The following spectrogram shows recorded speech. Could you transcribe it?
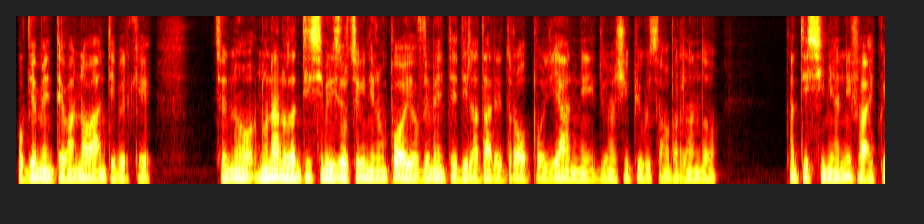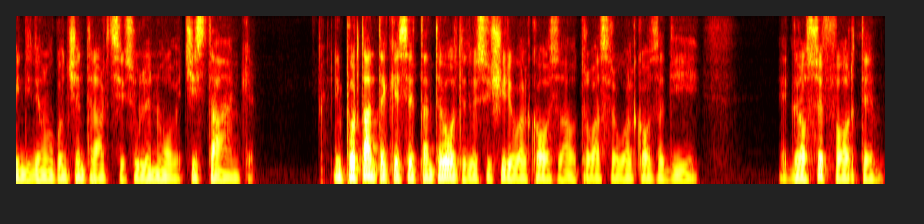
Ovviamente vanno avanti perché se no non hanno tantissime risorse, quindi non puoi ovviamente dilatare troppo gli anni di una CPU, qui stiamo parlando tantissimi anni fa e quindi devono concentrarsi sulle nuove. Ci sta anche. L'importante è che se tante volte dovesse uscire qualcosa o trovassero qualcosa di grosso e forte,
